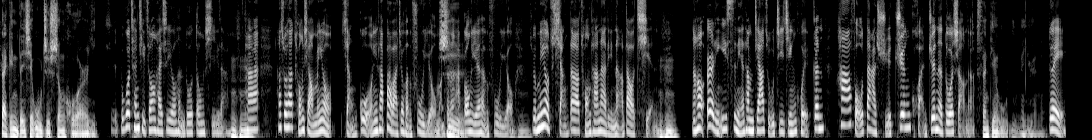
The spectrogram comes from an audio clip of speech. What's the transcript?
带给你的一些物质生活而已。是，不过陈启宗还是有很多东西的。嗯，他他说他从小没有想过，因为他爸爸就很富有嘛，可能阿公也很富有，嗯、就没有想到要从他那里拿到钱。然后，二零一四年，他们家族基金会跟哈佛大学捐款，捐了多少呢？三点五亿美元呢？对，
